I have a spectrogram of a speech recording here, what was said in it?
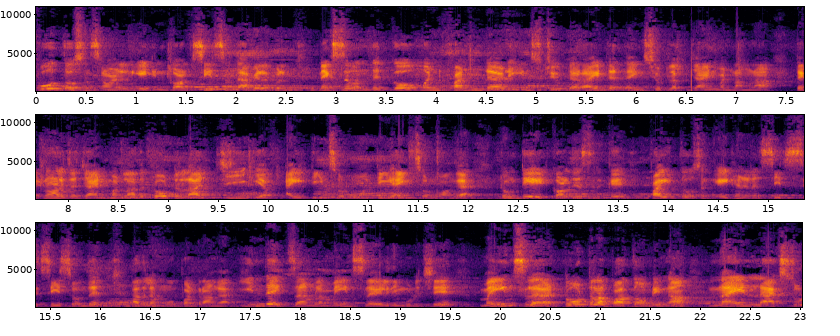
Four thousand seven hundred eighteen college seats வந்து அவைலபிள் நெக்ஸ்ட் வந்து கவர்மெண்ட் ஃபண்டட் இன்ஸ்டியூட் ரைட் இன்ஸ்டியூட்ல ஜாயின் பண்ணாங்கன்னா டெக்னாலஜியை ஜாயின் பண்ணலாம் அது டோட்டலாக ஜிஎஃப்ஐடின்னு சொல்லுவாங்க டிஐன்னு சொல்லுவாங்க. டுவெண்ட்டி எயிட் காலேஜஸ் இருக்கு. Five thousand eight hundred seats seats வந்து அதில் மூவ் பண்ணுறாங்க இந்த எக்ஸாமில் மெயின்ஸில் எழுதி முடிச்சு மெயின்ஸில் டோட்டலாக பார்த்தோம் அப்படின்னா nine lakhs to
